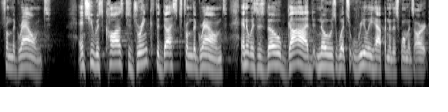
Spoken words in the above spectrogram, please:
from the ground and she was caused to drink the dust from the ground. And it was as though God knows what's really happened in this woman's heart,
